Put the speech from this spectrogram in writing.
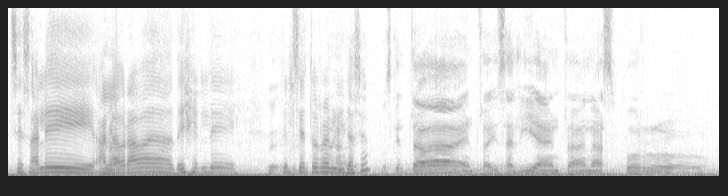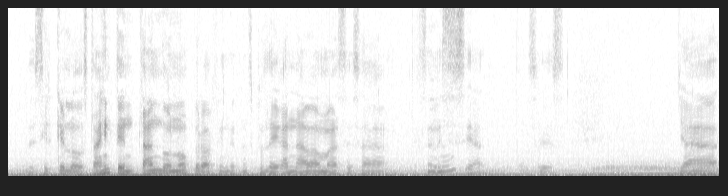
se sale a la brava de él de del centro de rehabilitación. pues que entraba, entraba y salía, entraba más por decir que lo estaba intentando, ¿no? Pero a fin de cuentas pues le ganaba más esa, esa necesidad. Entonces, ya,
